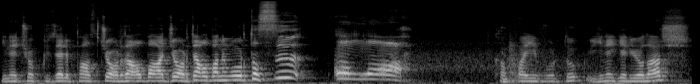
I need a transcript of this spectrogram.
Yine çok güzel bir pas Jordi Alba. Jordi Alba'nın ortası. Allah. Kafayı vurduk. Yine geliyorlar.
